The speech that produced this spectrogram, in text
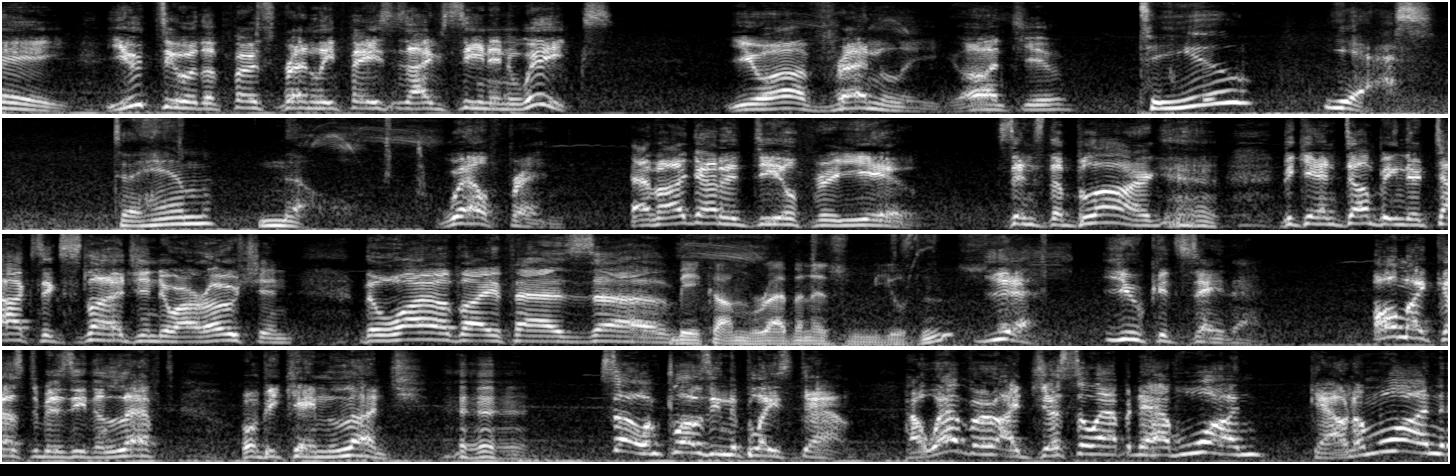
Hey, you two are the first friendly faces I've seen in weeks. You are friendly, aren't you? To you, yes. To him, no. Well, friend, have I got a deal for you? Since the Blarg began dumping their toxic sludge into our ocean, the wildlife has, uh... Become ravenous mutants? Yeah, you could say that. All my customers either left or became lunch. so I'm closing the place down. However, I just so happen to have one, count 'em one,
